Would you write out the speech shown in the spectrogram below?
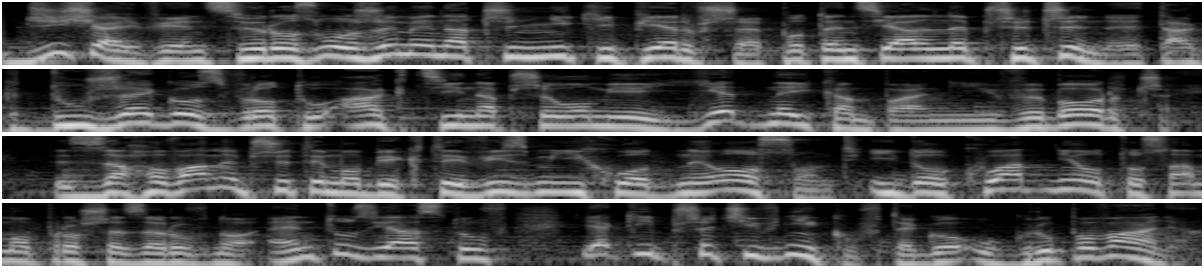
Dzisiaj więc rozłożymy na czynniki pierwsze potencjalne przyczyny tak dużego zwrotu akcji na przełomie jednej kampanii wyborczej. Zachowamy przy tym obiektywizm i chłodny osąd i dokładnie o to samo proszę zarówno entuzjastów, jak i przeciwników tego ugrupowania.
